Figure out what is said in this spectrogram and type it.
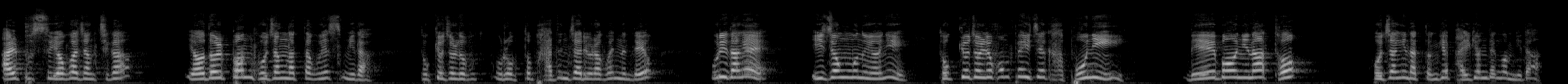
알프스 여과 장치가 8번 고장났다고 했습니다. 도쿄전력으로부터 받은 자료라고 했는데요. 우리 당의 이정문 의원이 도쿄전력 홈페이지에 가 보니 네 번이나 더 고장이 났던 게 발견된 겁니다.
